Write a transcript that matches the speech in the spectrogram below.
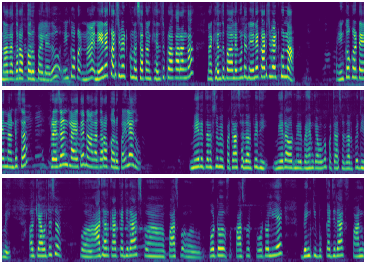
నా దగ్గర ఒక్క రూపాయి లేదు ఇంకొక నా నేనే ఖర్చు పెట్టుకున్నా సార్ నాకు హెల్త్ ప్రకారంగా నాకు హెల్త్ బాగాలేకుంటే నేనే ఖర్చు పెట్టుకున్నా ఇంకొకటి ఏంటంటే సార్ ప్రజెంట్లో అయితే నా దగ్గర ఒక్క రూపాయి లేదు मेरे तरफ से मैं पचास हज़ार रुपये दी मेरा और मेरे बहन का बोल पचास हज़ार रुपये दी मैं और क्या बोलते सर आधार कार्ड का xerox passport photo passport photo लिए बैंक की बुक का जिराक्स पान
